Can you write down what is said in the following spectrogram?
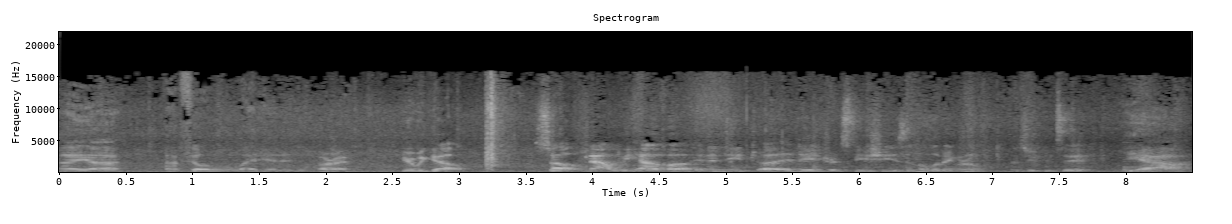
I, I, uh, I'm feeling a little lightheaded. All right, here we go. So now we have uh, an endan- uh, endangered species in the living room, as you can see. Yeah.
